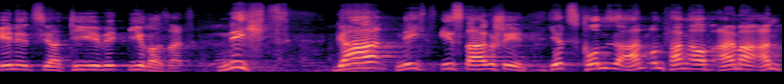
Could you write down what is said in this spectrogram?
Initiative Ihrerseits. Nichts. Gar nichts ist da geschehen. Jetzt kommen Sie an und fangen auf einmal an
